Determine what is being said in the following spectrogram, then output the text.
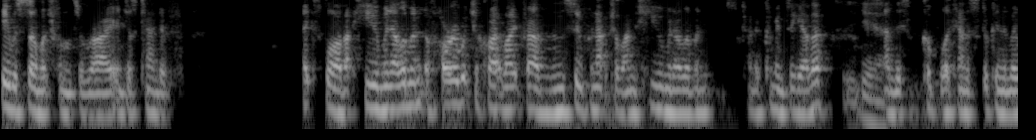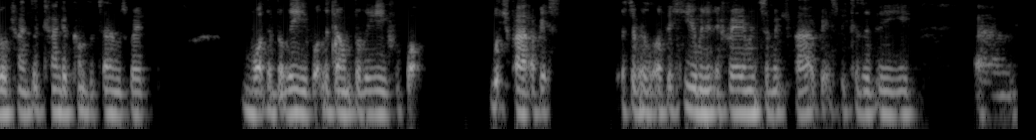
he was so much fun to write and just kind of explore that human element of horror, which I quite like, rather than the supernatural and human elements kind of coming together. yeah. And this couple are kind of stuck in the middle, trying to kind of come to terms with what they believe, what they don't believe, what which part of it's as a result of the human interference, and which part of it's because of the um,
